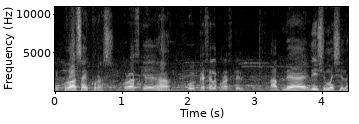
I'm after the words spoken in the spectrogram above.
हे क्रॉस आहे क्रॉस. क्रॉस के हा. को- कशाला क्रॉस केली? आपल्या देशी म्हशीला.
